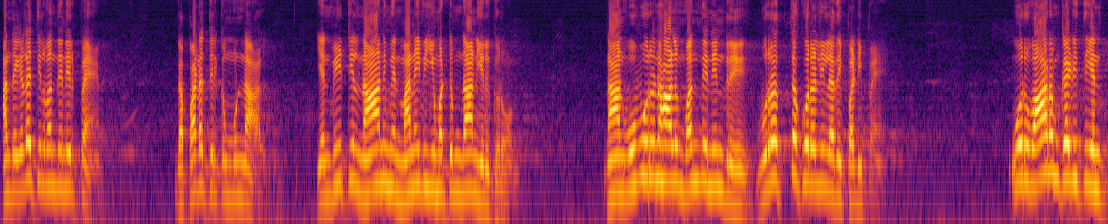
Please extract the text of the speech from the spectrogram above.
அந்த இடத்தில் வந்து நிற்பேன். இந்த படத்திற்கு முன்னால் என் வீட்டில் நானும் என் மனைவியும் மட்டும்தான் இருக்கிறோம். நான் ஒவ்வொரு நாளும் வந்து நின்று உரத்த குரலில் அதை படிப்பேன். ஒரு வாரம் கழித்து என்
